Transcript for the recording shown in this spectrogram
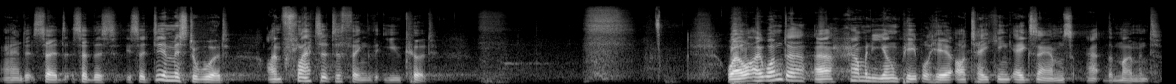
And it said, said this He said, Dear Mr. Wood, I'm flattered to think that you could. Well, I wonder uh, how many young people here are taking exams at the moment.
